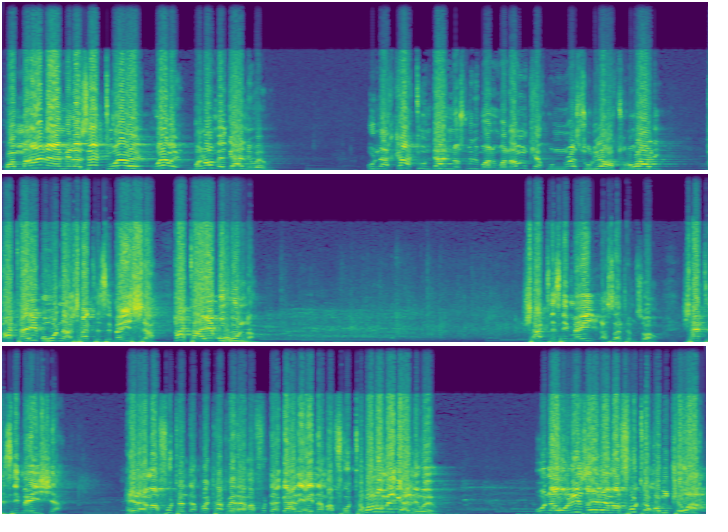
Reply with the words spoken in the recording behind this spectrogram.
Kwa maana ya mila zetu wewe wewe mwanaume gani wewe unakaa tu ndani nasubiri mwana- mwanamke akununulia suruali suruali hata aibu huna shati zimeisha hata aibu huna. Shati zimeisha asante mzee wangu shati zimeisha. Hela ya mafuta nitapata hapa hela ya mafuta gari haina mafuta. Mwanaume gani wewe? Unauliza hela ya mafuta kwa mke wako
